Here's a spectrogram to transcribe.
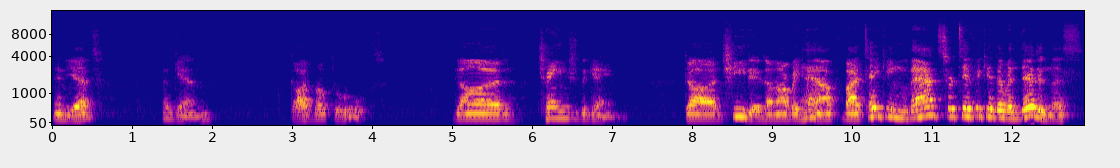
And yet, again, God broke the rules. God changed the game. God cheated on our behalf by taking that certificate of indebtedness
